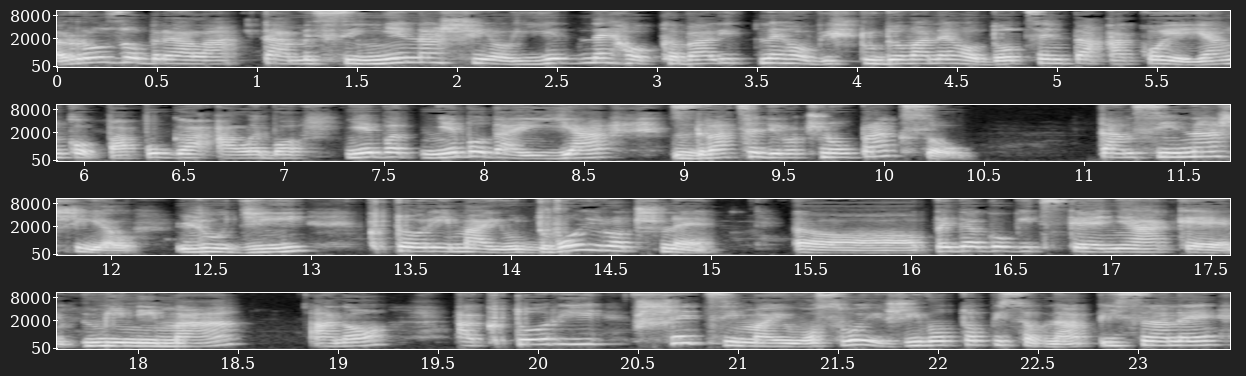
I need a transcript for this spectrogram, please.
rozobrala, tam si nenašiel jedného kvalitného vyštudovaného docenta, ako je Janko Papuga, alebo nebo, nebodaj ja s 20-ročnou praxou. Tam si našiel ľudí, ktorí majú dvojročné uh, pedagogické nejaké minima, áno, a ktorí všetci majú vo svojich životopisoch napísané,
